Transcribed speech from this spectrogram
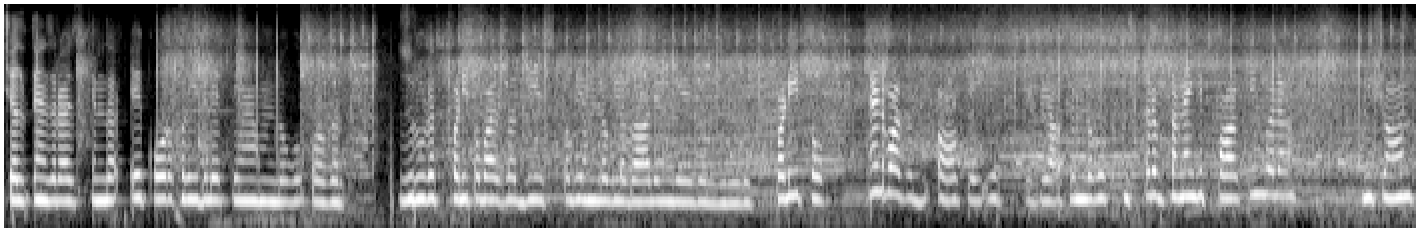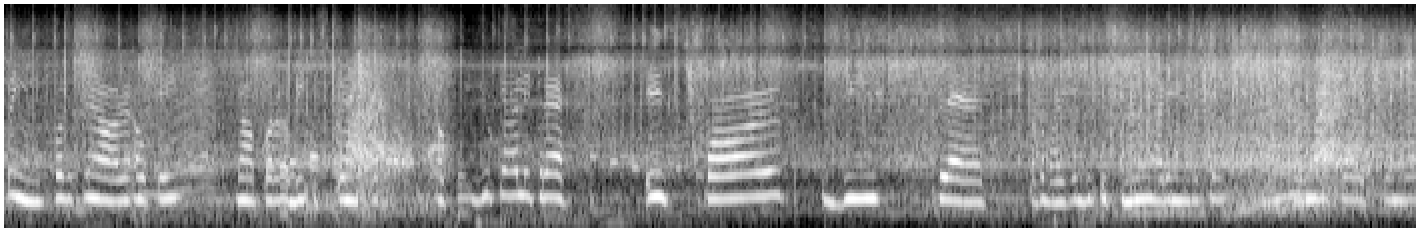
चलते हैं ज़रा इसके अंदर। एक और ख़रीद लेते हैं हम लोगों को अगर ज़रूरत पड़ी तो बस सब्ज़ी इसको भी हम लोग लगा लेंगे अगर ज़रूरत पड़ी तो। एंड बस सब्ज़ी ओके एक यहाँ से हम लोगों को इस तरफ़ जाना है। ये पार्किंग वाला निशान तो यहीं पर से आ रहा है ओके यहाँ पर अभी इस पर ओके ये क्या लिख रहा है? इस पार्क दी फ्लैट तो भाई साहब जी कुछ समझ नहीं आ रही मुझे क्या करना क्या इसके अंदर?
